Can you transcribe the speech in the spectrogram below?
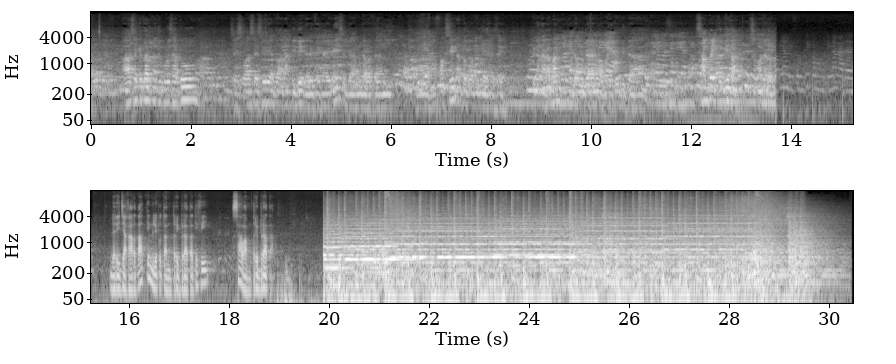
Uh, sekitar 71 siswa siswi atau anak didik dari TK ini sudah mendapatkan uh, vaksin atau imunisasi dengan harapan mudah-mudahan wabah itu tidak sampai ke kita semua dalam dari Jakarta, tim liputan Tribrata TV, salam Tribrata.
